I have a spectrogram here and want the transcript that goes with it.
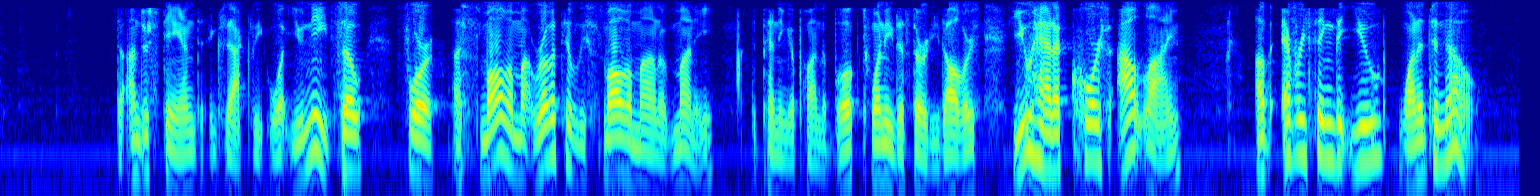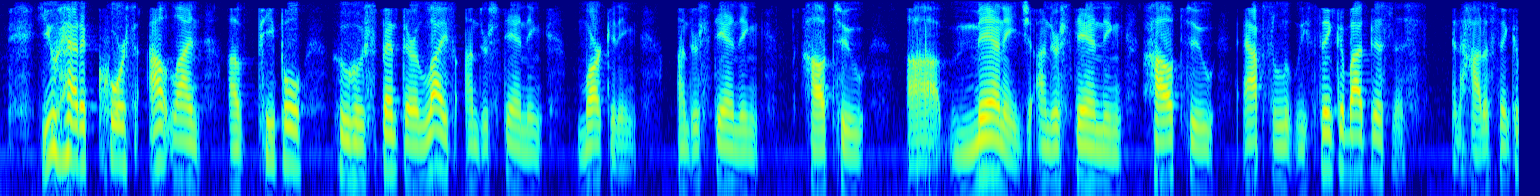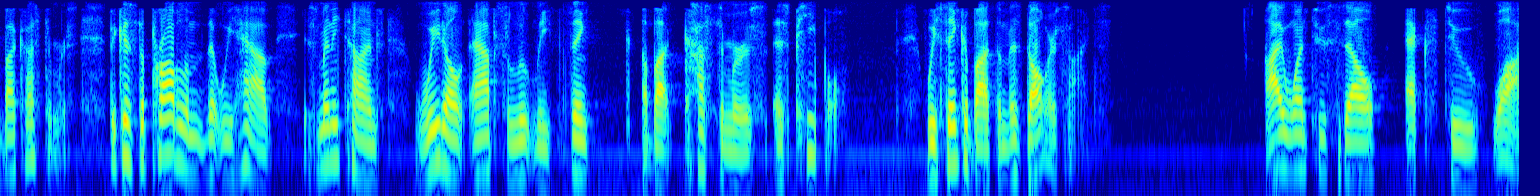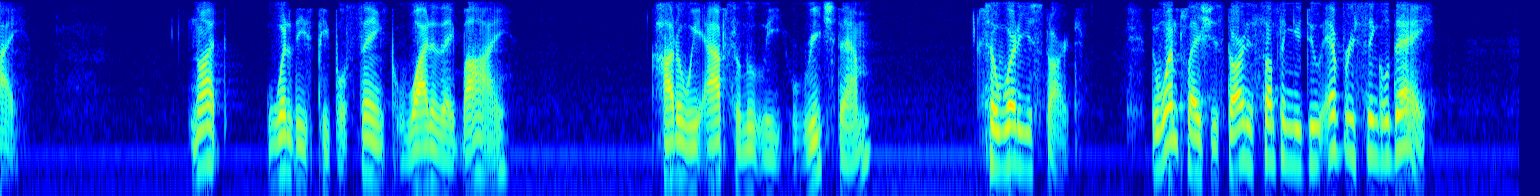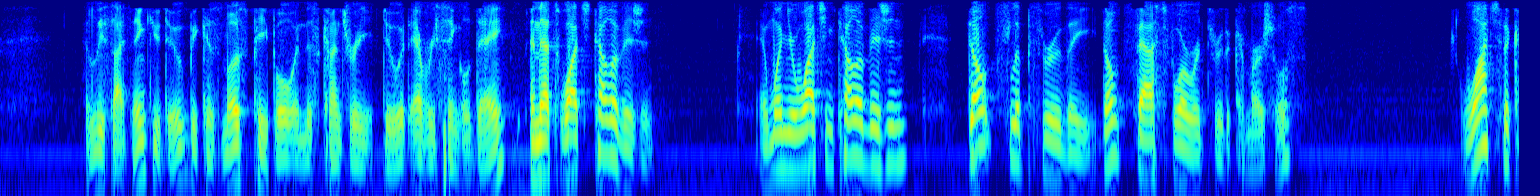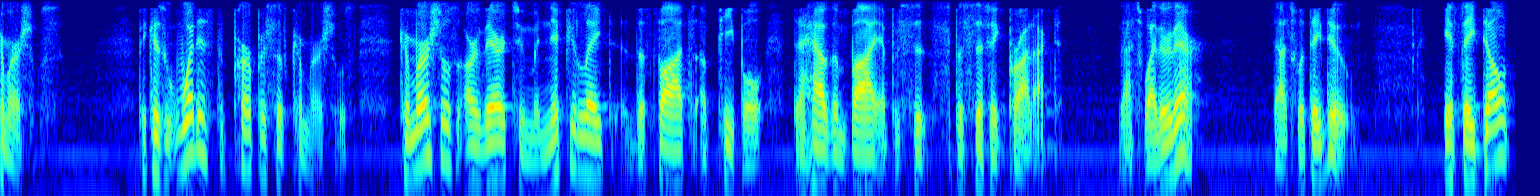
to understand exactly what you need. So for a small amount, relatively small amount of money, depending upon the book, 20 to $30, you had a course outline of everything that you wanted to know. You had a course outline of people who have spent their life understanding marketing, understanding how to uh, manage, understanding how to absolutely think about business and how to think about customers. Because the problem that we have is many times we don't absolutely think about customers as people. We think about them as dollar signs. I want to sell X to Y. Not what do these people think? Why do they buy? How do we absolutely reach them? So where do you start? The one place you start is something you do every single day. At least I think you do because most people in this country do it every single day, and that's watch television. And when you're watching television, don't flip through the, don't fast forward through the commercials. Watch the commercials. Because what is the purpose of commercials? Commercials are there to manipulate the thoughts of people to have them buy a specific product. That's why they're there. That's what they do. If they don't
